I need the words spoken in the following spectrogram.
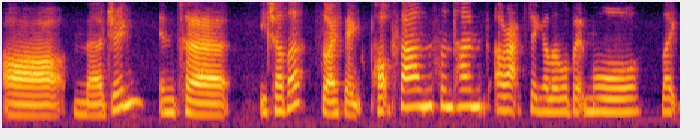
are merging into Uh, each other. So I think pop fans sometimes are acting a little bit more like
